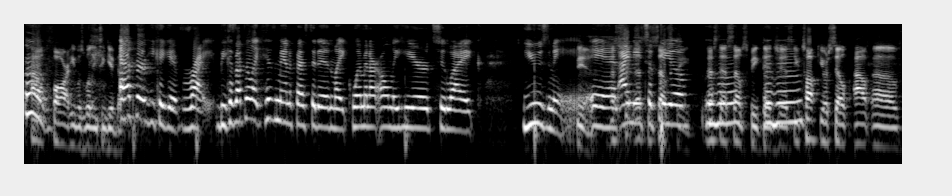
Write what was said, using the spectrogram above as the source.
mm. how far he was willing to give that effort he could give right because i feel like his manifested in like women are only here to like use me yeah. and that's, i need to feel that's mm-hmm. that self speak that mm-hmm. just you talk yourself out of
